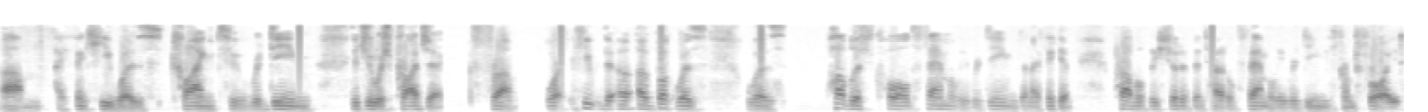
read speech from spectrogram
Um, I think he was trying to redeem the Jewish project from, or he, the, a, a book was was published called Family Redeemed, and I think it probably should have been titled Family Redeemed from Freud.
